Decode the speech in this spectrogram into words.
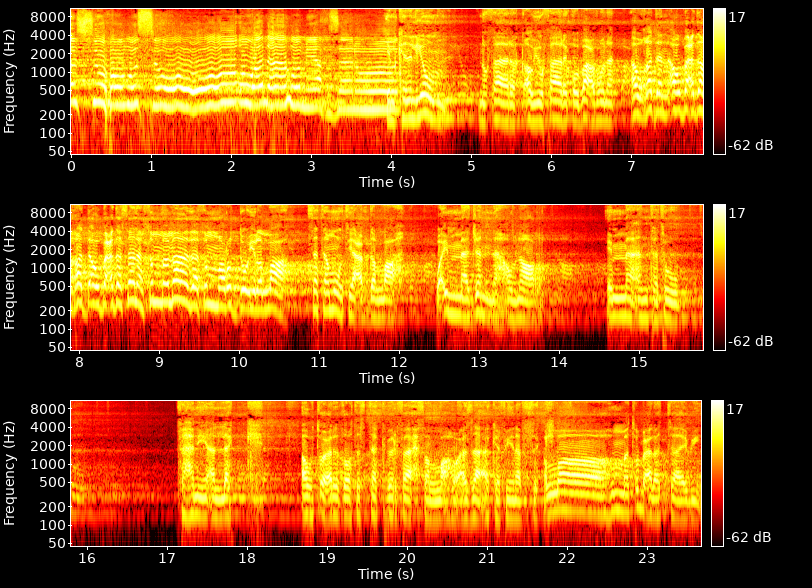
يمسهم السوء ولا هم يحزنون. يمكن اليوم نفارق أو يفارق بعضنا أو غدا أو بعد غد أو بعد سنة ثم ماذا؟ ثم ردوا إلى الله. ستموت يا عبد الله. وإما جنة أو نار إما أن تتوب. فهنيئا لك أو تعرض وتستكبر فأحسن الله عزاءك في نفسك. اللهم تب على التائبين.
